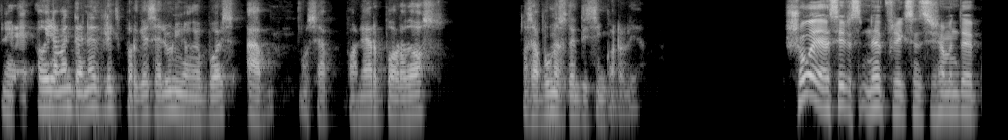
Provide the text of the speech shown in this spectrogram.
Eh, obviamente Netflix porque es el único que puedes ah, o sea, poner por dos. O sea, por 1.75 en realidad. Yo voy a decir Netflix sencillamente,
